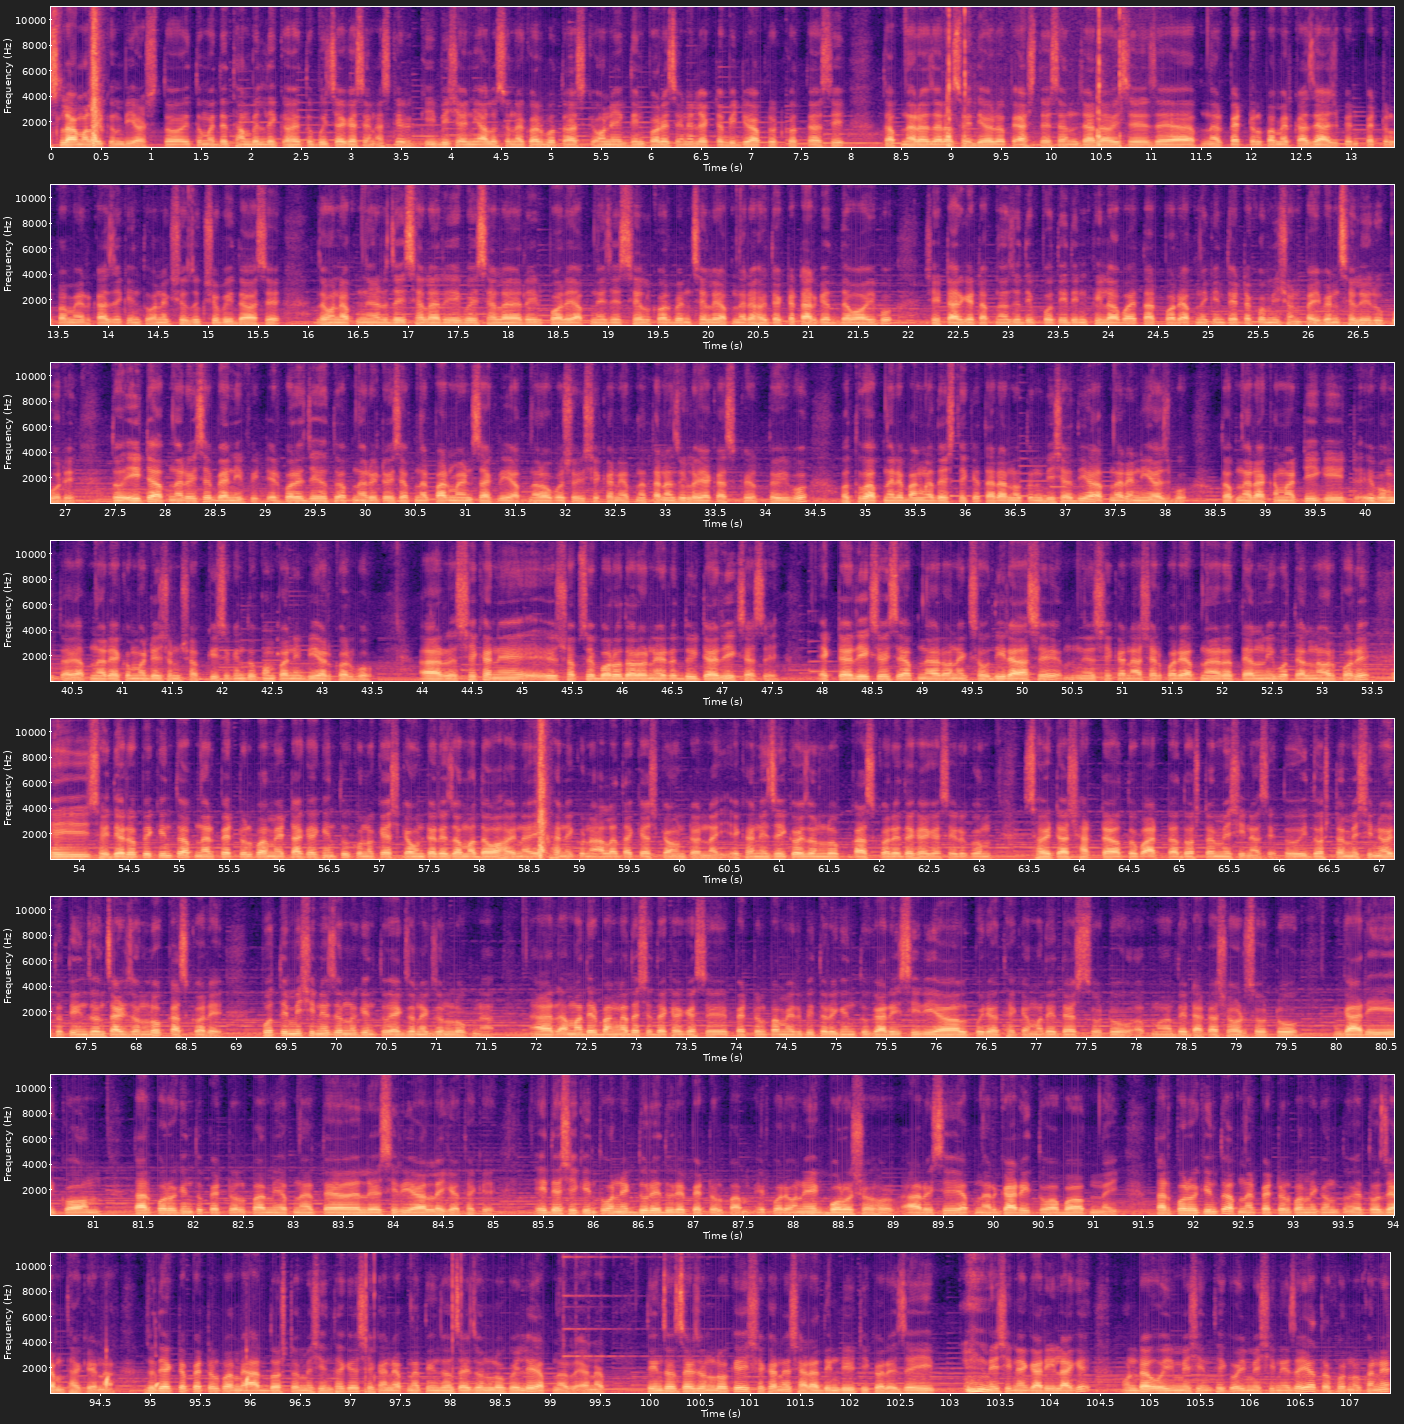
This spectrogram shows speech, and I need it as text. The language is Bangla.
আসসালামু আলাইকুম বিয়ার্স তো ইতিমধ্যে থাম্বেল দেখে হয়তো বুঝে গেছেন আজকের কি বিষয় নিয়ে আলোচনা করব। তো আজকে অনেক দিন পরে চ্যানেলে একটা ভিডিও আপলোড করতে আসি। তো আপনারা যারা সৌদি আরবে আসতেছেন, যারা হয়েছে যে আপনার পেট্রোল পাম্পের কাজে আসবেন, পেট্রোল পাম্পের কাজে কিন্তু অনেক সুযোগ সুবিধা আছে। যেমন আপনার যেই স্যালারি ওই স্যালারির পরে আপনি যে সেল করবেন সেলে আপনারা হয়তো একটা টার্গেট দেওয়া হইব। সেই টার্গেট আপনার যদি প্রতিদিন ফিল আপ হয়, তারপরে আপনি কিন্তু একটা কমিশন পাইবেন সেলের উপরে। তো এইটা আপনার হয়েছে বেনিফিট এরপরে যেহেতু আপনার এটা হচ্ছে আপনার পারমানেন্ট চাকরি, আপনার অবশ্যই সেখানে আপনার তানাজুল হইয়া কাজ করতে হইব। অথবা আপনারা বাংলাদেশ থেকে তারা নতুন ভিসা দিয়ে আপনারা নিয়ে আসব। তো আপনার রাখামার টিকিট এবং আপনার অ্যাকোমোডেশন সব কিছু কিন্তু কোম্পানি বিয়ার করব। আর সেখানে সবচেয়ে বড় ধরনের দুইটা রিক্স আছে। একটা রিক্স হয়েছে আপনার অনেক সৌদিরা আসে সেখানে আসার পরে আপনার তেল নিব, তেল নেওয়ার পরে এই সৌদি আরবে কিন্তু আপনার পেট্রোল পাম্পের টাকা কিন্তু কোনো ক্যাশ কাউন্টারে জমা দেওয়া হয় না, এখানে কোনো আলাদা ক্যাশ কাউন্টার নাই। এখানে যে কয়জন লোক কাজ করে, দেখা গেছে এরকম ছয়টা, সাতটা অথবা আটটা, দশটা মেশিন আছে। তো এই দশটা মেশিনে হয়তো তিনজন, চারজন লোক কাজ করে। প্রতি মেশিনের জন্য কিন্তু একজন একজন লোক না। আর আমাদের বাংলাদেশে দেখা গেছে পেট্রোল পাম্পের ভিতরে কিন্তু গাড়ি সিরিয়াল পড়ে থাকে। আমাদের দেশ ছোট, আমাদের ঢাকা শহর ছোট, গাড়ি কম, তারপরেও কিন্তু পেট্রোল পাম্পে আপনার তেলের সিরিয়াল লেগে থাকে। এই দেশে কিন্তু অনেক দূরে দূরে পেট্রোল পাম্প, এরপরে অনেক বড় শহর, আর হচ্ছে আপনার গাড়ি তো অভাব নেই। তারপরেও কিন্তু আপনার পেট্রোল পাম্পে কিন্তু এত জ্যাম থাকে না। যদি একটা পেট্রোল পাম্পে আট দশটা মেশিন থাকে, সেখানে আপনার তিনজন, চারজন লোক হইলে আপনার এনাফ। তিনজন চারজন লোকেই সেখানে সারাদিন ডিউটি করে। যেই মেশিনে গাড়ি লাগে, ওনরা ওই মেশিন থেকে ওই মেশিনে যাইয়া তখন ওখানে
